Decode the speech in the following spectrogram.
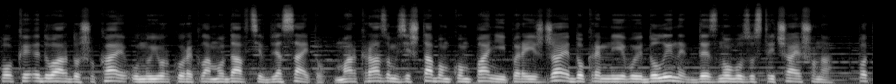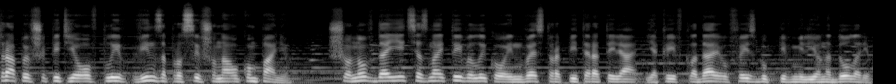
Поки Едуардо шукає у Нью-Йорку рекламодавців для сайту, Марк разом зі штабом компанії переїжджає до Кремнієвої долини, де знову зустрічає Шона. Потрапивши під його вплив, він запросив Шона у компанію. Шону вдається знайти великого інвестора Пітера Тиля, який вкладає у Фейсбук півмільйона доларів.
